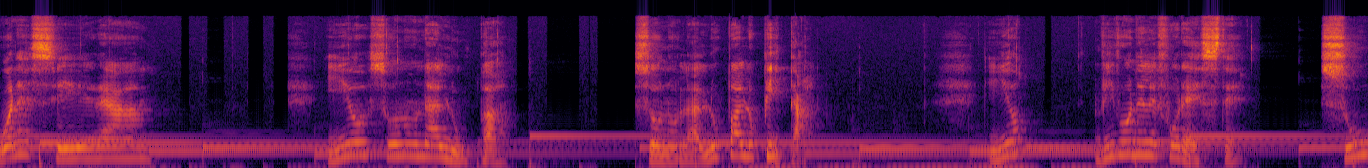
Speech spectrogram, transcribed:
Buonasera, io sono una lupa, sono la lupa lupita. Io vivo nelle foreste, su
